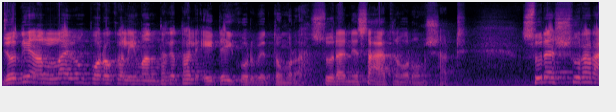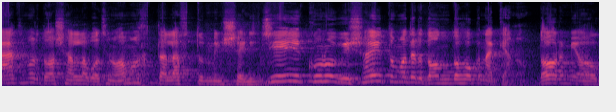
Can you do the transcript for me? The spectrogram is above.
যদি আল্লাহ এবং পরকাল ইমান থাকে, তাহলে এইটাই করবে তোমরা। সুরা নেশা আয়াত নম্বর উনষাট সুরা সুরার আয়াত নম্বর দশে আল্লাহ বলছেন অমখতালাফ তুমিন সেইনি যে কোনো বিষয়ে তোমাদের দ্বন্দ্ব হোক না কেন, ধর্মীয় হোক,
